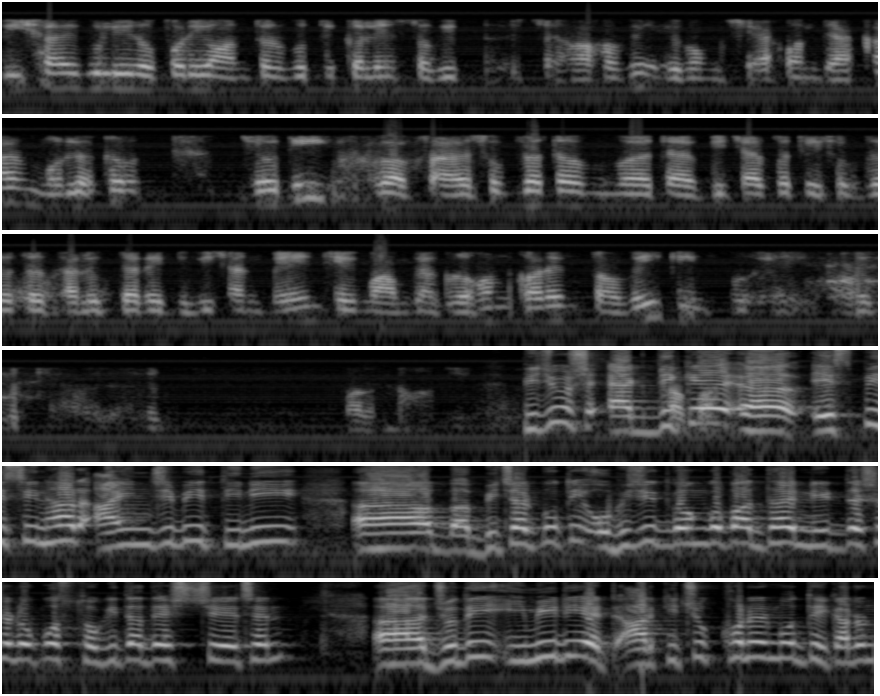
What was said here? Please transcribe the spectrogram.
বিষয়গুলির ওপরে অন্তর্বর্তীকালীন স্থগিত চাওয়া হবে এবং এখন দেখার মূলত যদি সুব্রত বিচারপতি সুব্রত তালুকদারের ডিভিশন বেঞ্চ এই মামলা গ্রহণ করেন তবেই কিন্তু পীযুষ একদিকে এসপি সিনহার আইনজীবী তিনি বিচারপতি অভিজিৎ গঙ্গোপাধ্যায়ের নির্দেশের ওপর স্থগিতাদেশ চেয়েছেন যদি ইমিডিয়েট আর কিছুক্ষণের মধ্যেই, কারণ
